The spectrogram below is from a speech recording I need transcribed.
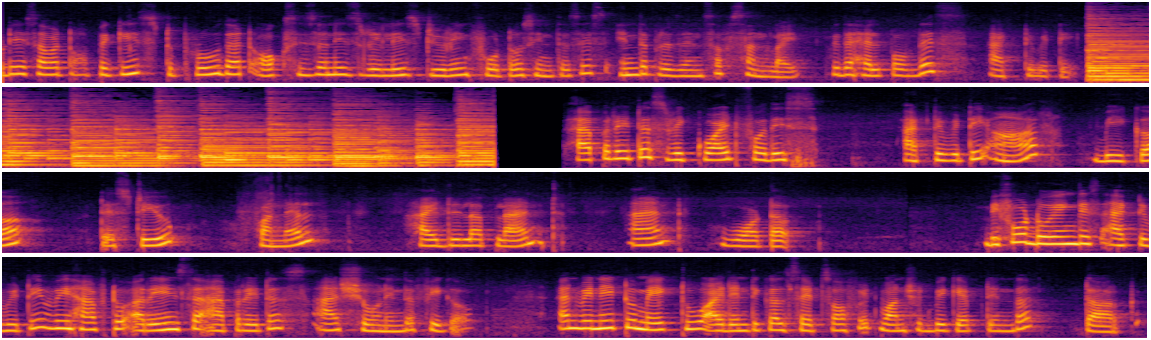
today's our topic is to prove that oxygen is released during photosynthesis in the presence of sunlight with the help of this activity. Apparatus required for this activity are beaker, test tube, funnel, hydrilla plant and water. Before doing this activity, we have to arrange the apparatus as shown in the figure. And we need to make two identical sets of it. One should be kept in the dark.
